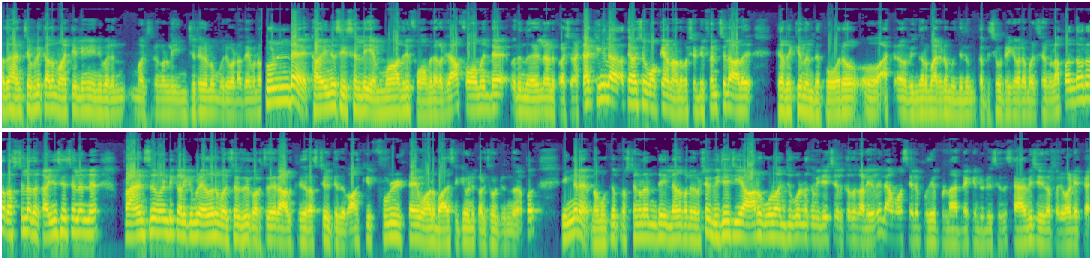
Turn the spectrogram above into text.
അത് ഹാൻസിബിളിക്ക് അത് മാറ്റിയില്ലെങ്കിൽ ഇനി വരും മത്സരങ്ങളിൽ ഇഞ്ചുറികളും ഒരുപാട്. അതേപോലെ കൊണ്ട് കഴിഞ്ഞ സീസണിൽ എമ്മാതിരി ഫോമിലെ കളിച്ചത് ആ ഫോമിന്റെ ഒരു നിഴലാണ് പ്രശ്നം അറ്റാക്കിങ്ങിൽ അത്യാവശ്യം ഓക്കെയാണ് ആൾ പക്ഷെ ഡിഫൻസിൽ ആൾ കിതയ്ക്കുന്നുണ്ട്. ഇപ്പോൾ ഓരോ വിങ്ങർമാരുടെ മുന്നിലും കത്തിച്ചുകൊണ്ടിരിക്കുന്ന ഓരോ മത്സരങ്ങൾ. അപ്പൊ എന്താ പറയുക റെസ്റ്റ് ഇല്ലാതെ. കഴിഞ്ഞ സീസണിൽ തന്നെ ഫ്രാൻസിന് വേണ്ടി കളിക്കുമ്പോൾ ഏതൊരു മത്സരത്തിൽ കുറച്ച് നേരം ആൾക്ക് റെസ്റ്റ് കിട്ടിയത്. ബാക്കി ഫുൾ ടൈം ആൾ ബാഴ്സയ്ക്ക് വേണ്ടി കളിച്ചുകൊണ്ടിരുന്നത്. അപ്പൊ ഇങ്ങനെ നമുക്ക് പ്രശ്നങ്ങളുണ്ട് ഇല്ല എന്ന് പറയുന്നത്. പക്ഷേ വിജയിച്ച് ഈ ആറ് ഗോളും അഞ്ച് ഗോളിലൊക്കെ വിജയിച്ച് നിൽക്കുന്ന കളികളിൽ ലാമാസിയിലെ പുതിയ പിള്ളേരിനെയൊക്കെ ഇൻട്രൊഡ്യൂസ് ചെയ്ത് സാവി ചെയ്ത പരിപാടിയൊക്കെ.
